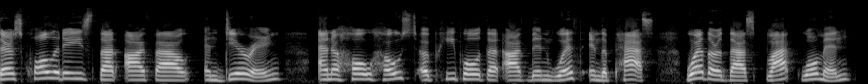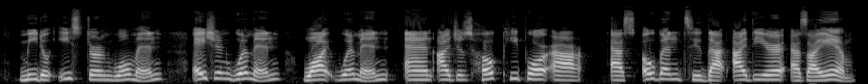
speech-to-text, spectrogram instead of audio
there's qualities that I found endearing and a whole host of people that I've been with in the past, whether that's black women, Middle Eastern women, Asian women, white women, and I just hope people are as open to that idea as I am.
